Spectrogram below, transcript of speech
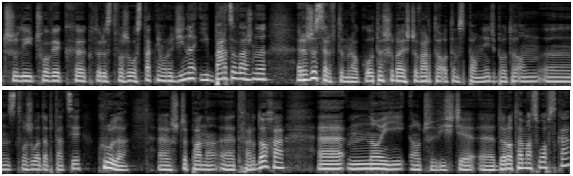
czyli człowiek, e, który stworzył ostatnią rodzinę i bardzo ważny reżyser w tym roku. Też chyba jeszcze warto o tym wspomnieć, bo to on e, stworzył adaptację Króla Szczepana Twardocha. No i oczywiście Dorota Masłowska,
